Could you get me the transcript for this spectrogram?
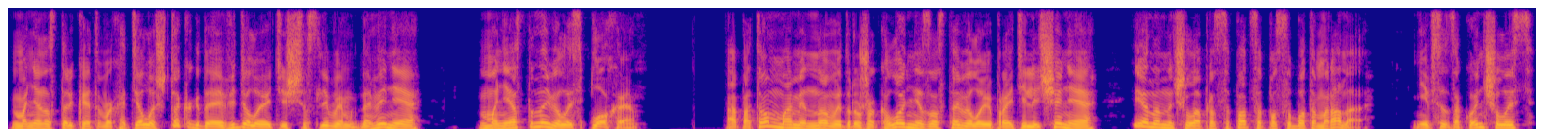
Мне настолько этого хотелось, что когда я видела эти счастливые мгновения, мне становилось плохо. А потом мамин новый дружок Лонни заставил ее пройти лечение, и она начала просыпаться по субботам рано. И все закончилось,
